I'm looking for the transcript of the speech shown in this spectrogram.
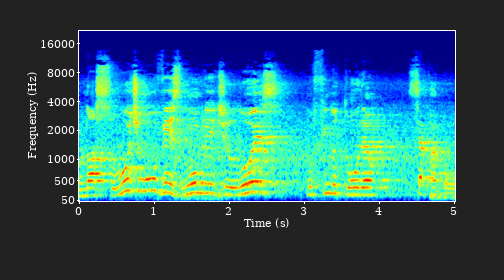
O nosso último vislumbre de luz no fim do túnel se apagou.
